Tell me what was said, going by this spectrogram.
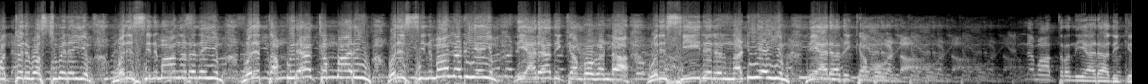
മറ്റൊരു വസ്തുവിനെയും ഒരു സിനിമാ നടനെയും ഒരു തമ്പുരാക്കന്മാരെയും ഒരു സിനിമാ നടിയെയും നീ ആരാധിക്കാൻ പോകണ്ട. ഒരു സീരിയൽ നടിയെയും നീ ആരാധിക്കാൻ പോകണ്ട. എന്നെ മാത്രം നീ ആരാധിക്ക്.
